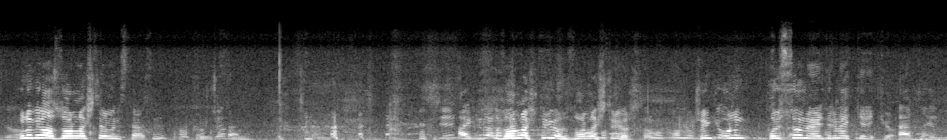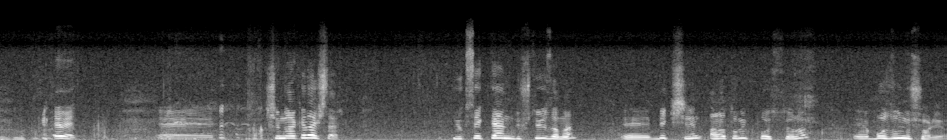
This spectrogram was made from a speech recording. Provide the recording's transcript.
dizden alt. Bunu biraz zorlaştıralım isterseniz. Hayır, zorlaştırıyoruz, zorlaştırıyoruz. Tamam anladım. Çünkü onun pozisyon verdirmek gerekiyor. Evet. Ee, şimdi arkadaşlar, yüksekten düştüğü zaman e, bir kişinin anatomik pozisyonu e, bozulmuş oluyor.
